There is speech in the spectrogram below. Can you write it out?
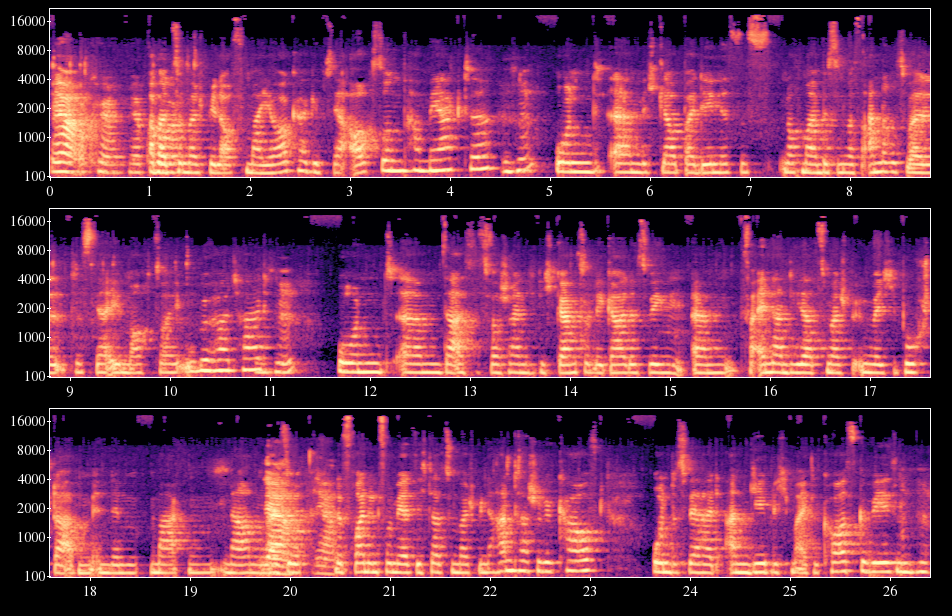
Ja, okay. Ja, cool. Aber zum Beispiel auf Mallorca gibt es ja auch so ein paar Märkte. mhm. Und ähm, ich glaube, bei denen ist es nochmal ein bisschen was anderes, weil das ja eben auch zur EU gehört halt. Mhm. Und ähm, da ist es wahrscheinlich nicht ganz so legal. Deswegen ähm, verändern die da zum Beispiel irgendwelche Buchstaben in dem Markennamen. Ja, Also ja. eine Freundin von mir hat sich da zum Beispiel eine Handtasche gekauft und es wäre halt angeblich Michael Kors gewesen. Mhm.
